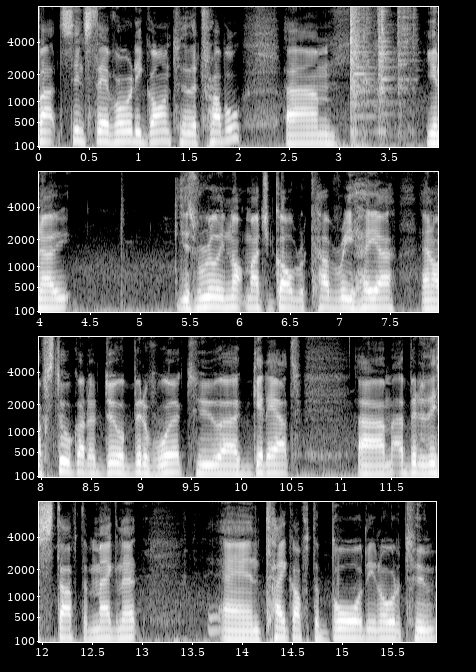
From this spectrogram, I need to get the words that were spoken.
but since they've already gone to the trouble, um, you know, there's really not much gold recovery here, and I've still got to do a bit of work to uh, get out um, a bit of this stuff, the magnet, and take off the board in order to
